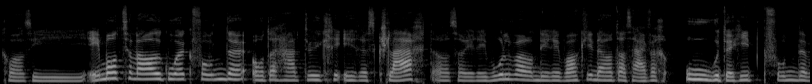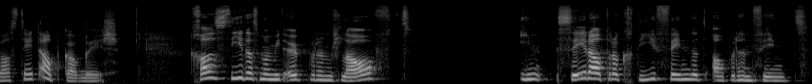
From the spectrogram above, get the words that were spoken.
quasi emotional gut gefunden oder hat wirklich ihr Geschlecht, also ihre Vulva und ihre Vagina, das einfach uh, den Hit gefunden, was dort abgegangen ist? Kann es sein, dass man mit jemandem schlaft, ihn sehr attraktiv findet, aber dann findet,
